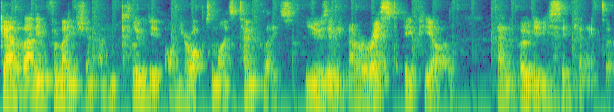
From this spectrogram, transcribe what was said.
gather that information and include it on your optimized templates using our REST API and ODBC connector.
